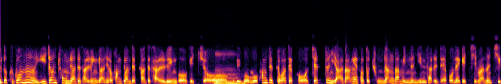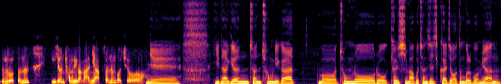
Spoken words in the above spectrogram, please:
그러니까 그거는 이전 총리한테 달린 게 아니라 황교안 대표한테 달린 거겠죠. 음. 그리고 뭐 황 대표가 됐고 어쨌든 야당에서도 중량감 있는 인사를 내보내겠지만은 지금으로서는 이전 총리가 많이 앞서는 거죠. 예. 이낙연 전 총리가 뭐 종로로 결심하고 전세지까지 얻은 걸 보면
